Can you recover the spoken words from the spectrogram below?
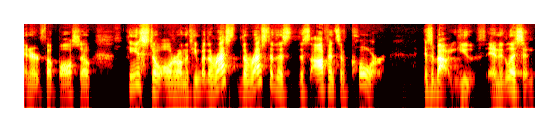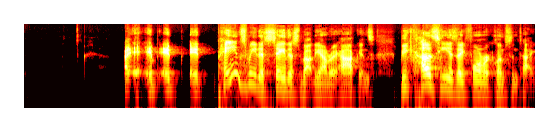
entered football, so he is still older on the team. But the rest the rest of this this offensive core is about youth. And listen, it, it it pains me to say this about DeAndre Hopkins because he is a former Clemson Tiger,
